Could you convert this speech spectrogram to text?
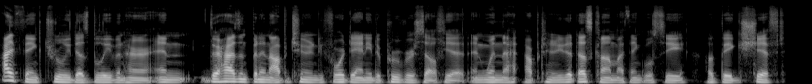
I think truly does believe in her and there hasn't been an opportunity for Danny to prove herself yet and when that opportunity does come I think we'll see a big shift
